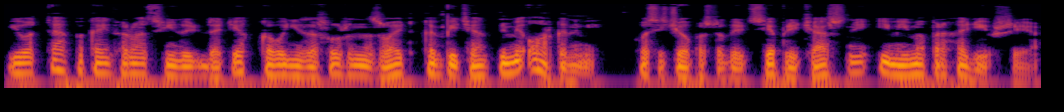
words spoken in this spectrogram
и вот так, пока информация не дойдет до тех, кого незаслуженно называют компетентными органами, после чего пострадают все причастные и мимо проходившие.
